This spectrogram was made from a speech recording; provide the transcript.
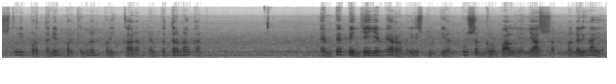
Studi Pertanian Perkebunan Perikanan dan Peternakan. MPP GMR Majelis Pimpinan Pusat Global Yayasan Mandailing Raya.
